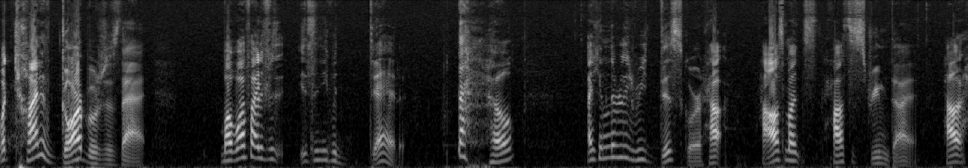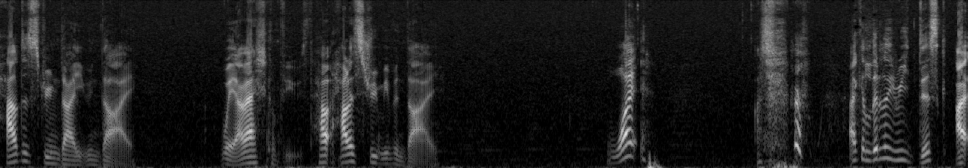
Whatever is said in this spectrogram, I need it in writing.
What kind of garbage is that? My Wi-Fi isn't even dead. What the hell? I can literally read Discord. How how's my how's the stream die? How how does stream die even die? Wait, I'm actually confused. How how does stream even die? What? I can literally read disc. I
